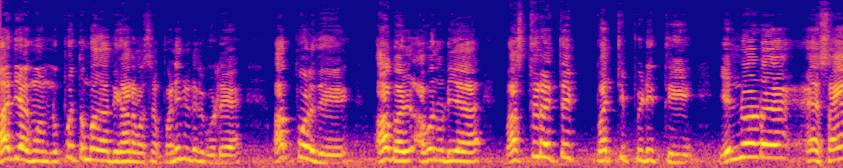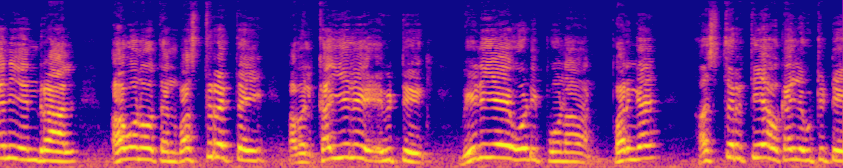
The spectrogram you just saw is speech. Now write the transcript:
ஆதியாகமம் முப்பத்தொன்பது அதிகாரம் வசனம் பன்னிரெண்டில் கூட அப்பொழுது அவள் அவனுடைய வஸ்திரத்தை பற்றி பிடித்து என்னோட சயனி என்றால் அவனோ தன் வஸ்திரத்தை அவள் கையில் விட்டு வெளியே ஓடி போனான் பாருங்க அஸ்திரத்தையே அவள் கையில் விட்டுட்டு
